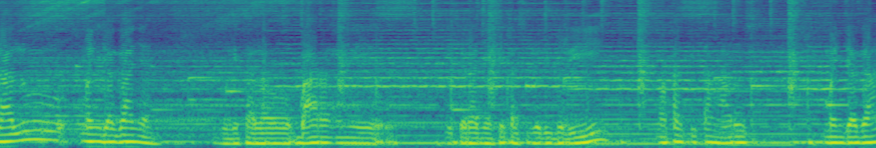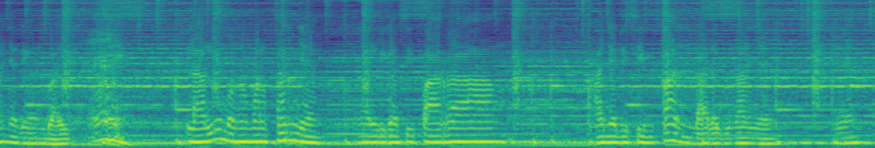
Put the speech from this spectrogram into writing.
Lalu menjaganya. Jadi kalau barang ini pikirannya kita sudah diberi maka kita harus menjaganya dengan baik. Lalu mengamalkannya. Kalau dikasih parang hanya disimpan tidak ada gunanya. Ya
